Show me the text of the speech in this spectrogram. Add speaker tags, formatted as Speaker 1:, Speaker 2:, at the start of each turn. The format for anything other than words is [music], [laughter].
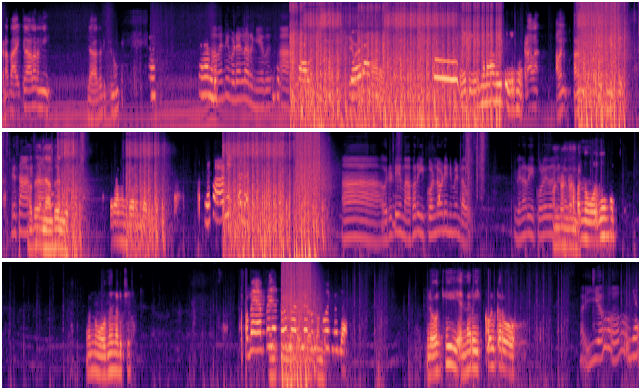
Speaker 1: എടാ ബാക്കിൽ ആളിറങ്ങി. ലാഗ് അടിക്കണു.
Speaker 2: അവൻ ഇവിടെയുള്ള ഇറങ്ങിയത്? ആ.
Speaker 1: എടാ അവൻ അവൻ അവൻ തിരിച്ച്
Speaker 2: ഏ, സാമി
Speaker 1: അത് തന്നെ അത് തന്നെ.
Speaker 3: ഇത്ര അഹങ്കാരം പാടില്ല.
Speaker 4: സ്വാമി അല്ല.
Speaker 2: ആ ഒരു ടീം അപ്പൊ റീകോളിന്റെ അവിടെ ഇനിമി ഉണ്ടാവും. ഇവനെ റീകോൾ
Speaker 1: ഉണ്ട് ഉണ്ട്
Speaker 2: ചെയ്ത്
Speaker 3: അപ്പൊ നൂറിന് നൂറിന് നിന്ന് അടിച്ച്.
Speaker 4: അപ്പൊ
Speaker 3: ലോക്കി എന്നെ റീകോൾ കറോ?
Speaker 2: അയ്യോ.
